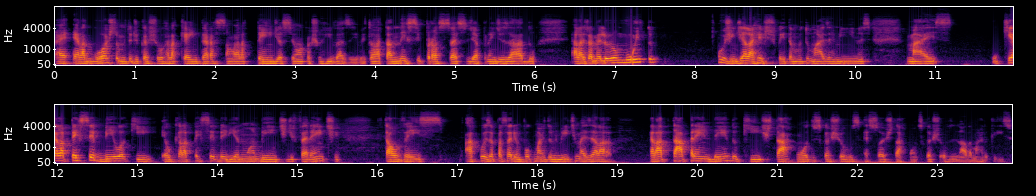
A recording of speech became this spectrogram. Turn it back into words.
ela gosta muito de cachorro, ela quer interação, ela tende a ser uma cachorra invasiva. Então ela está nesse processo de aprendizado. Ela já melhorou muito. Hoje em dia ela respeita muito mais as meninas, mas o que ela percebeu aqui é o que ela perceberia num ambiente diferente talvez a coisa passaria um pouco mais do limite, mas ela ela tá aprendendo que estar com outros cachorros é só estar com outros cachorros e nada mais do que isso.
